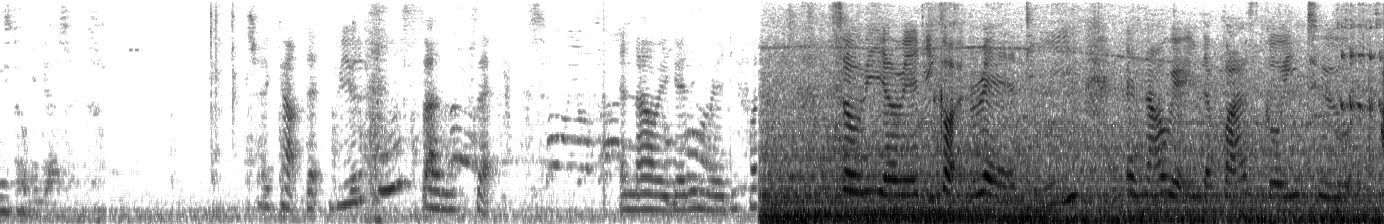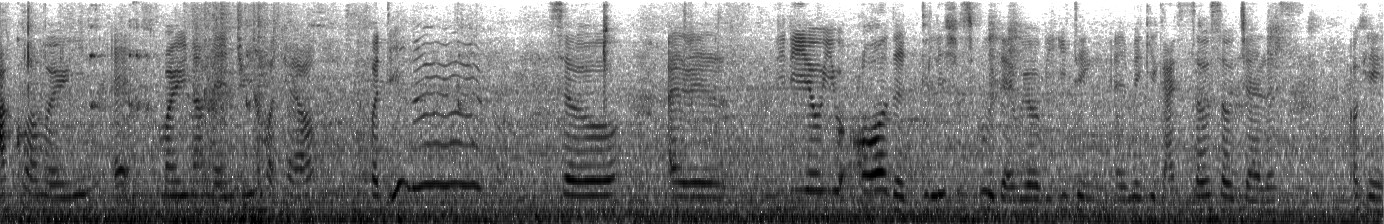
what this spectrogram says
Please don't be dead. Check out that beautiful sunset. And now we're getting ready for So we already got ready and now we're in the bus going to Aquamarine at Marina Mandarin Hotel for dinner. So I will video you all the delicious food that we will be eating and make you guys so so jealous. Okay,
